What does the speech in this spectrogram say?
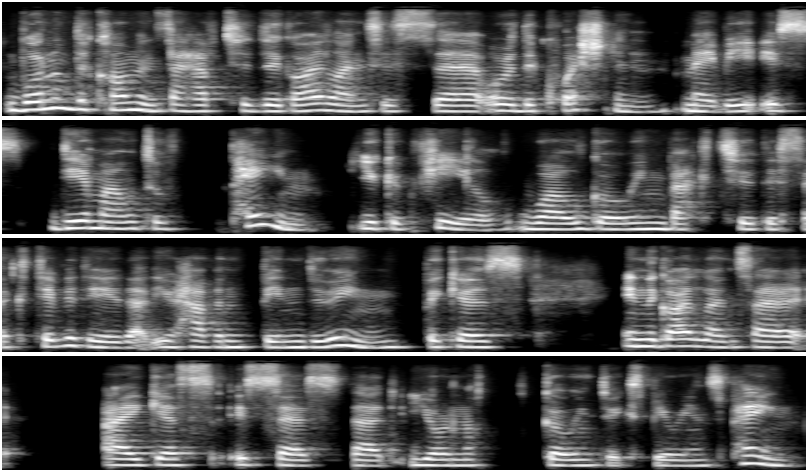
one of the comments I have to the guidelines is, uh, or the question maybe, is the amount of pain you could feel while going back to this activity that you haven't been doing because in the guidelines i i guess it says that you're not going to experience pain.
